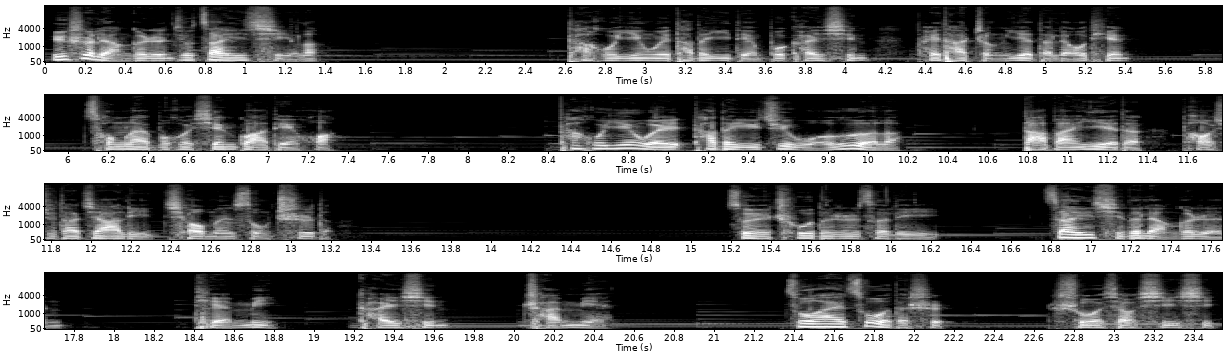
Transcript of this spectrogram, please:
于是两个人就在一起了。他会因为他的一点不开心陪他整夜的聊天，从来不会先挂电话。他会因为他的一句“我饿了”，大半夜的跑去他家里敲门送吃的。最初的日子里，在一起的两个人，甜蜜。开心、缠绵，做爱做的事，说笑嬉戏。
